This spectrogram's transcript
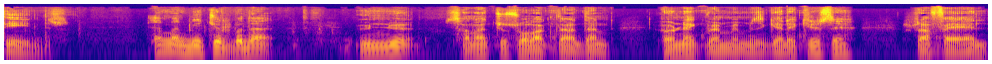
değildir. Hemen bir çırpıda ünlü sanatçı solaklardan örnek vermemiz gerekirse Rafael,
